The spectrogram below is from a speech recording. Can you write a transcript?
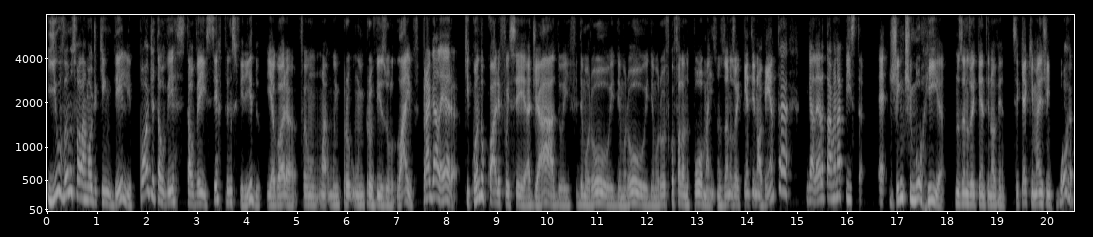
E o vamos falar mal de quem dele pode talvez, talvez ser transferido, e agora foi um, um, um improviso live, pra galera que quando o quali foi ser adiado e demorou e demorou e demorou, ficou falando, pô, mas nos anos 80 e 90, galera tava na pista. É, gente morria nos anos 80 e 90. Você quer que mais gente morra?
